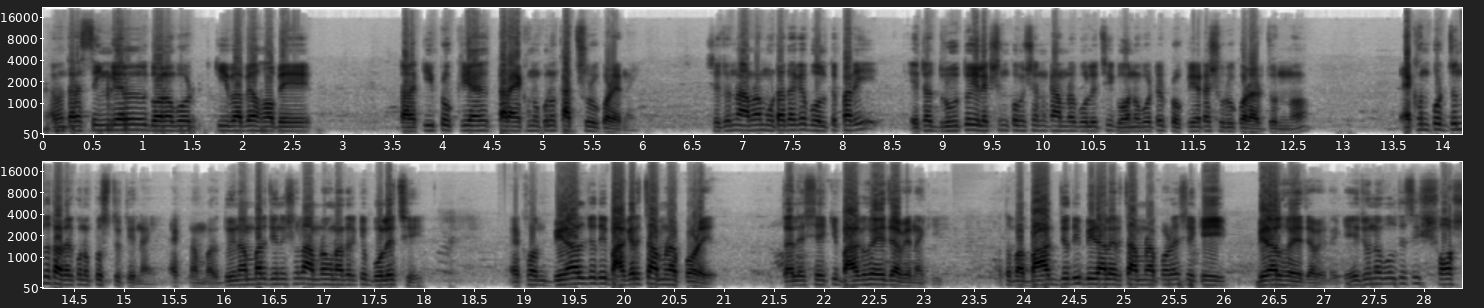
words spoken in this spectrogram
এবং তারা সিঙ্গেল গণভোট কীভাবে হবে, তারা কি প্রক্রিয়া তারা এখনও কোনো কাজ শুরু করে নাই। সেজন্য আমরা মোটা দাগে বলতে পারি এটা দ্রুত ইলেকশন কমিশনকে আমরা বলেছি গণভোটের প্রক্রিয়াটা শুরু করার জন্য। এখন পর্যন্ত তাদের কোনো প্রস্তুতি নাই, এক নাম্বার। দুই নাম্বার জিনিস হলো আমরা ওনাদেরকে বলেছি, এখন বিড়াল যদি বাঘের চামড়া পড়ে, তাহলে সে কি বাঘ হয়ে যাবে নাকি? অথবা বাঘ যদি বিড়ালের চামড়া পড়ে, সে কি বিড়াল হয়ে যাবে নাকি? এই জন্য বলতেছি শশ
